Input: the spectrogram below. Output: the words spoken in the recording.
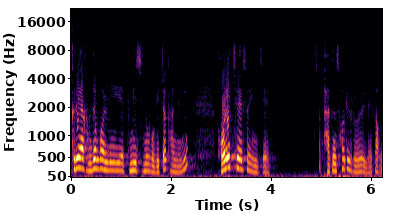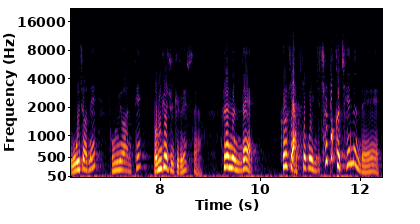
그래야 감정 관리에 능해지는 거겠죠, 당연히. 거래처에서 이제 받은 서류를 내가 오전에 동료한테 넘겨주기로 했어요. 그랬는데, 그렇게 약속을 이제 철떡같이 했는데,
